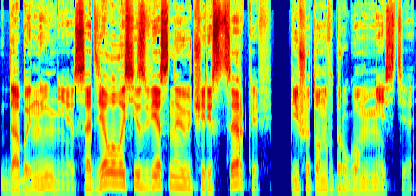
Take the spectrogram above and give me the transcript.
«Дабы ныне соделалось известную через церковь, пишет он в другом месте,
